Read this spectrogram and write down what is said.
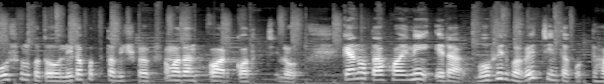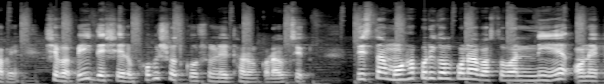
কৌশলগত ও নিরাপত্তা বিষয়ক সমাধান হওয়ার কথা ছিল। কেন তা হয়নি, এটা গভীরভাবে চিন্তা করতে হবে। সেভাবেই দেশের ভবিষ্যৎ কৌশল নির্ধারণ করা উচিত। তিস্তা মহাপরিকল্পনা বাস্তবায়ন নিয়ে অনেক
